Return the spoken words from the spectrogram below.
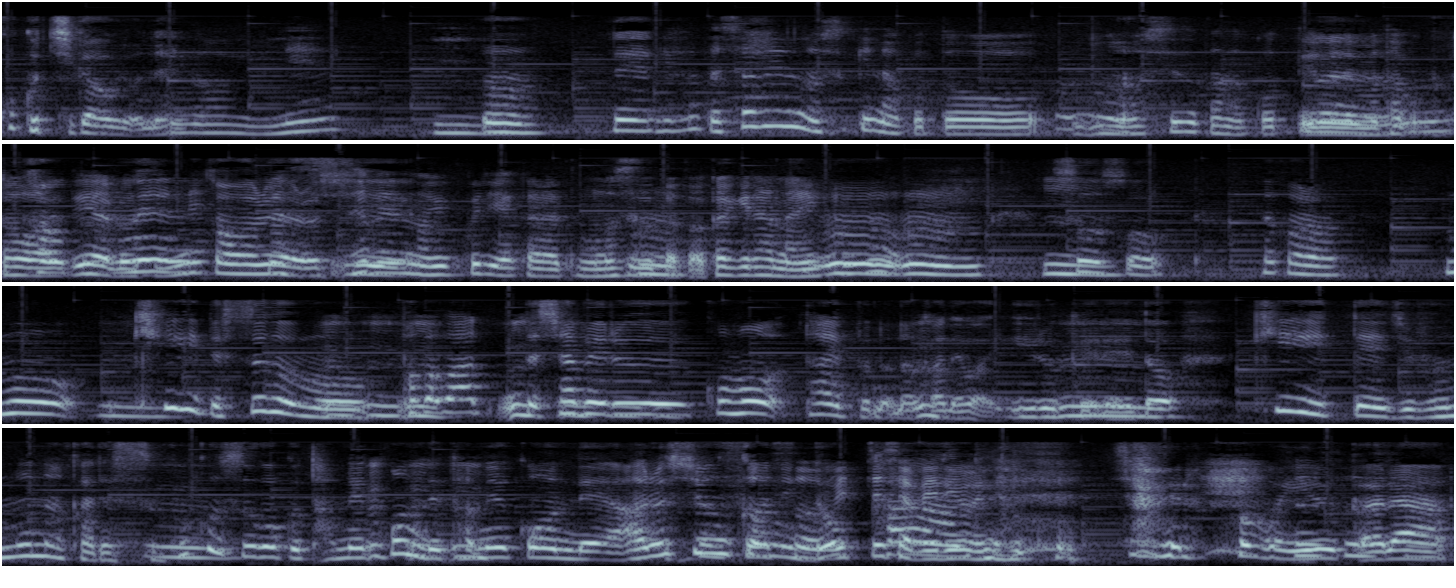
ごく違うよね。違うよね。うん、で、また喋るの好きなこと、もう静かな子っていうのでも多分変わるやろしね。ね変わるやろし。喋るのゆっくりやからってもの静かとは限らないけど。うんうんそうそう。だから、もう聞いてすぐもうパパパって喋る子もタイプの中ではいるけれど、聞いて自分の中ですごくすごく溜め込んで溜め込んで、ある瞬間にどっかめっちゃ喋るよ。喋る子もいるから、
